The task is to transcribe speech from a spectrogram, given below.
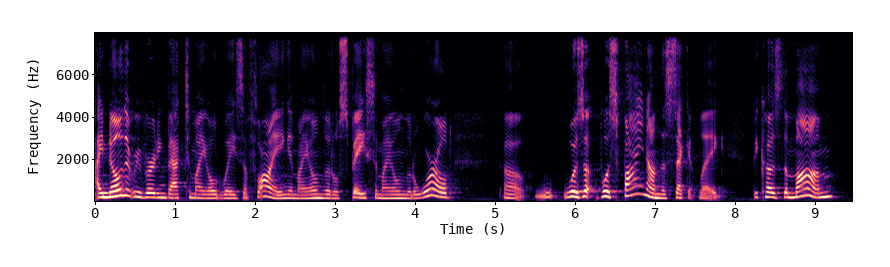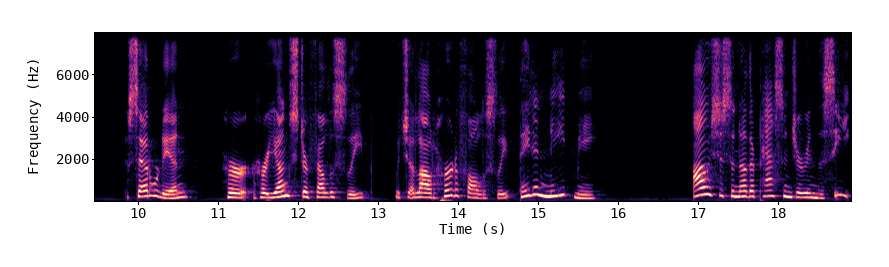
I know that reverting back to my old ways of flying in my own little space in my own little world uh, was was fine on the second leg because the mom settled in. Her, her youngster fell asleep, which allowed her to fall asleep. They didn't need me. I was just another passenger in the seat.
